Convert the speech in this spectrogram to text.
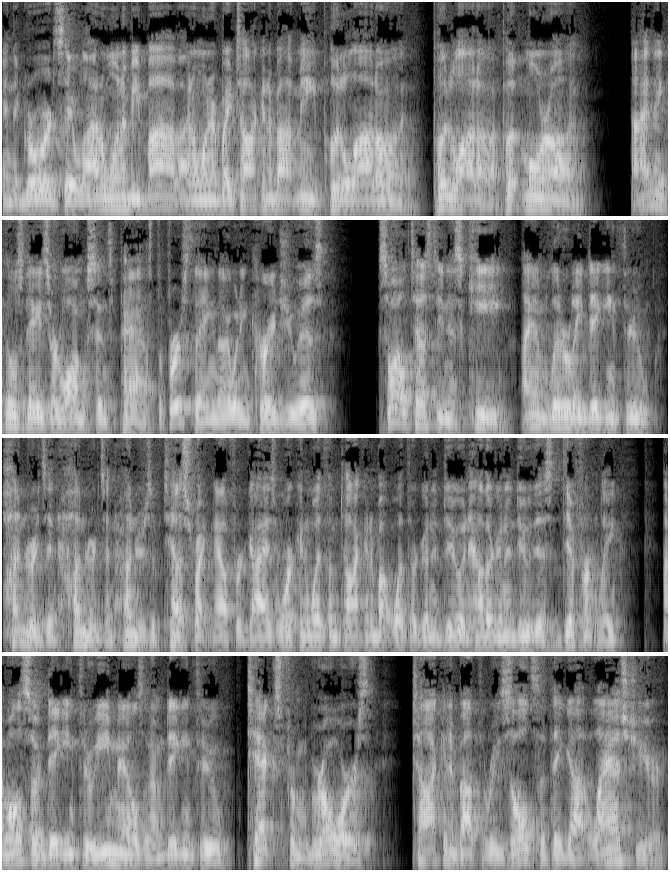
And the grower would say, well, I don't want to be Bob. I don't want everybody talking about me. Put a lot on. Put a lot on. Put more on. I think those days are long since past. The first thing that I would encourage you is soil testing is key. I am literally digging through hundreds and hundreds and hundreds of tests right now for guys working with them, talking about what they're going to do and how they're going to do this differently. I'm also digging through emails and I'm digging through texts from growers talking about the results that they got last year.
